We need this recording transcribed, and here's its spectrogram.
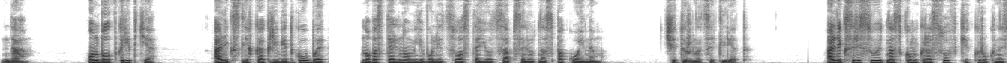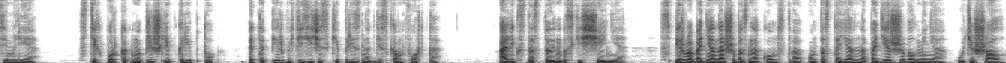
«Да». «Он был в крипте?» Алекс слегка кривит губы, но в остальном его лицо остается абсолютно спокойным. 14 лет. Алекс рисует носком кроссовки круг на земле. С тех пор, как мы пришли в крипту, это первый физический признак дискомфорта. Алекс достоин восхищения. С первого дня нашего знакомства он постоянно поддерживал меня, утешал,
